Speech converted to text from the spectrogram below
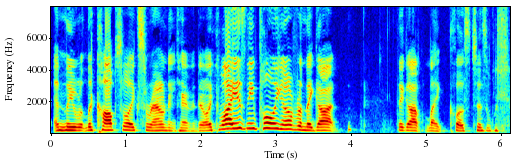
and they were the cops were like surrounding him, and they're like, "Why isn't he pulling over?" And they got they got like close to his window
